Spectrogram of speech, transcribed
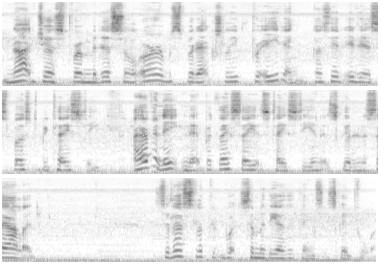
Not just for medicinal herbs, but actually for eating, because it, it is supposed to be tasty. I haven't eaten it, but they say it's tasty and it's good in a salad. So let's look at what some of the other things it's good for.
